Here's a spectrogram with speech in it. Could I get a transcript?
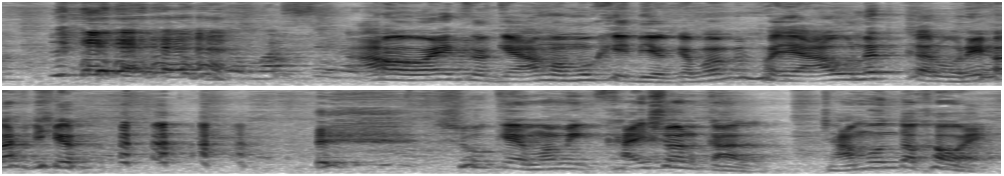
આવો વાઈટ કો કે આમાં મૂકી દો કે મમ્મી ભાઈ આવું નથી કરવું રેવા દો શું કે મમ્મી ખાઈશો ને કાલ? જામુન તો ખવાય.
